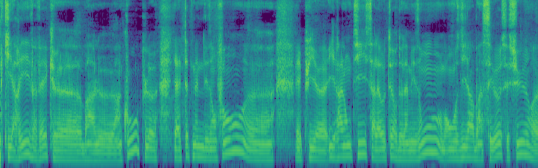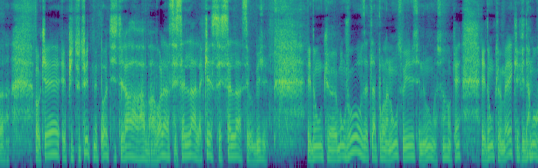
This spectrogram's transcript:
Euh, qui arrive avec euh, ben, le, un couple, il y avait peut-être même des enfants, euh, et puis euh, ils ralentissent à la hauteur de la maison, bon, on se dit ah ben c'est eux c'est sûr, euh, ok, et puis tout de suite mes potes ils étaient là, ah ben voilà c'est celle-là, la caisse c'est celle-là, c'est obligé. Et donc, bonjour, vous êtes là pour l'annonce Oui, c'est nous, machin, ok. Et donc, le mec, évidemment,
